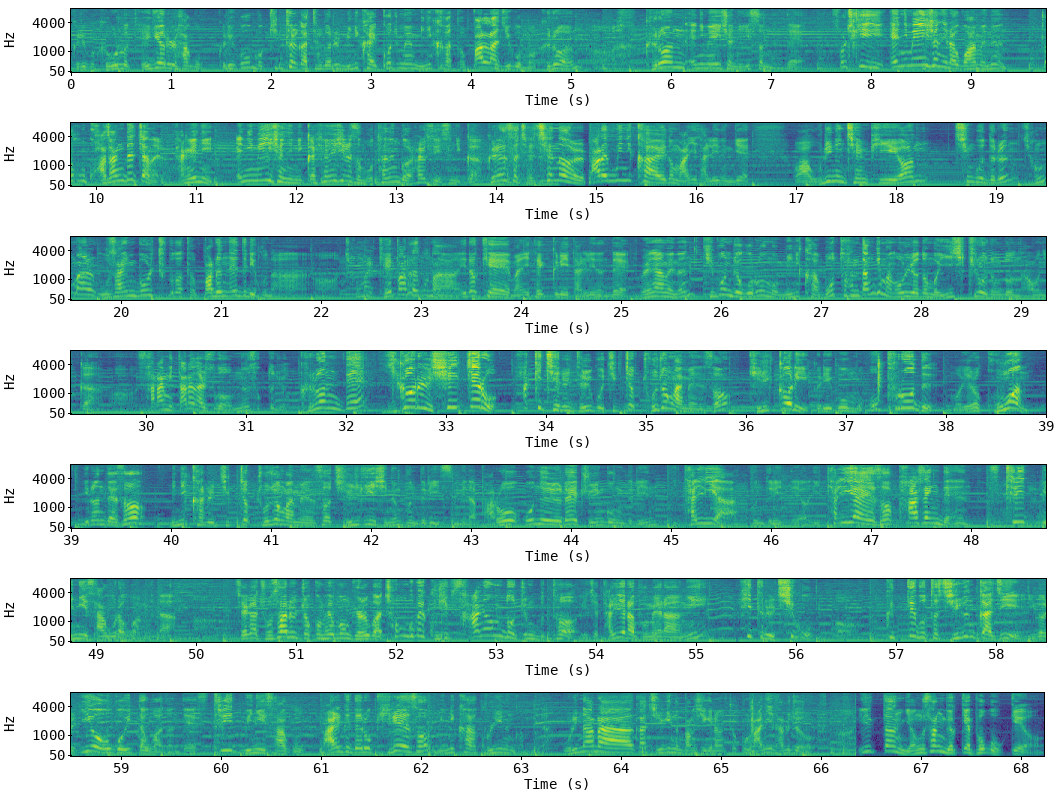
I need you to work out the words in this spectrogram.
그리고 그걸로 대결을 하고 그리고 뭐 깃털 같은 거를 미니카에 꽂으면 미니카가 더 빨라지고 뭐 그런 어, 그런 애니메이션이 있었는데 솔직히 이 애니메이션이라고 하면은 조금 과장됐잖아요. 당연히 애니메이션이니까 현실에서 못하는 걸 할 수 있으니까. 그래서 제 채널 빠른 미니카에도 많이 달리는 게 와 우리는 챔피언 친구들은 정말 우사인 볼트보다 더 빠른 애들이구나. 어, 정말 개빠르구나. 이렇게 많이 댓글이 달리는데 왜냐면은 기본적으로 뭐 미니카 모터 한 단계만 올려도 뭐 20km 정도 나오니까 어, 사람이 따라갈 수가 없는 속도죠. 그런데 이거를 실제로 하키채를 들고 직접 조종하면서 길거리 그리고 뭐 오프로드 뭐 여러 공원 이런 데서 미니카를 직접 조정하면서 즐기시는 분들이 있습니다. 바로 오늘의 주인공들인 이탈리아 분들인데요. 이탈리아에서 파생된 스트릿 미니 사구라고 합니다. 어, 제가 조사를 조금 해본 결과 1994년도쯤부터 이제 달려라 부메랑이 히트를 치고 어, 그때부터 지금까지 이걸 이어오고 있다고 하던데 스트릿 미니 사구 말 그대로 길에서 미니카 굴리는 겁니다. 우리나라가 즐기는 방식이랑 조금 많이 다르죠. 어, 일단 영상 몇 개 보고 올게요.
